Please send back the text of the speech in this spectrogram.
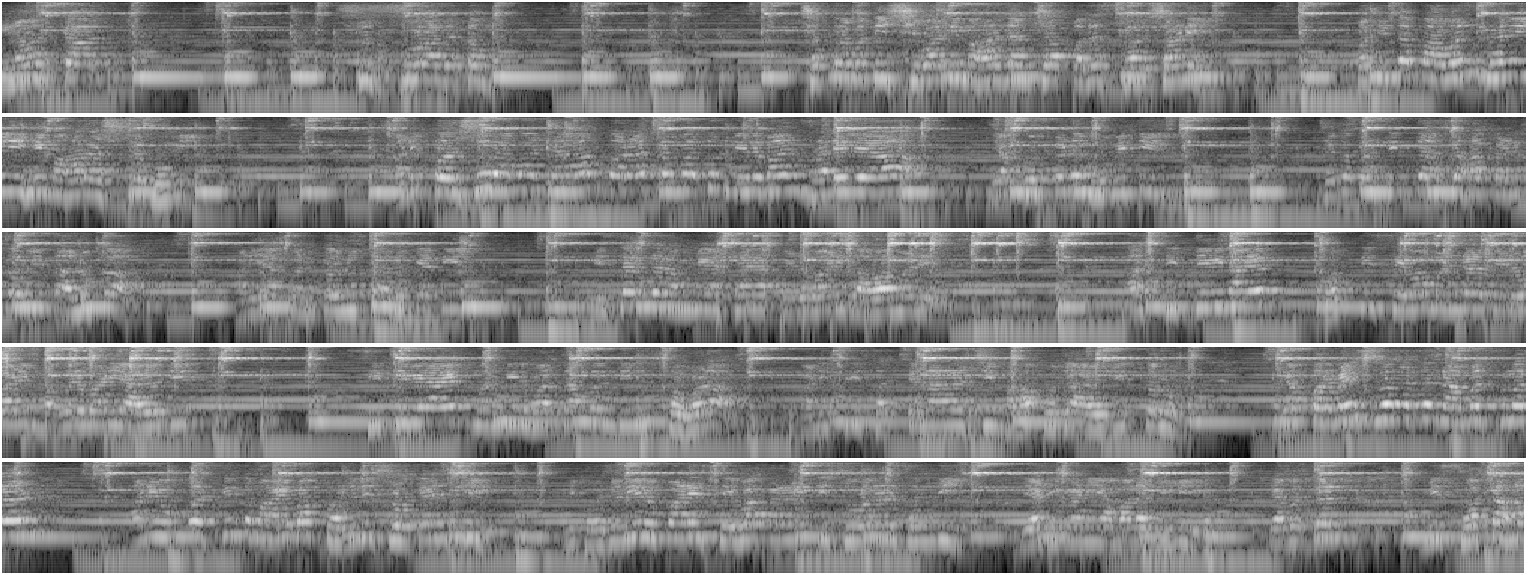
नमस्कार. सुस्वागतम. छत्रपती शिवाजी महाराजांच्या पदस्पर्शाने पतित पावन झालेली ही महाराष्ट्र भूमी आणि परशुरामाच्या पराक्रमातून निर्माण झालेल्या या कोकण भूमीतील जगप्रसिद्ध असा हा कणकवली तालुका आणि या कणकवली तालुक्यातील निसर्गरम्य अशा या पिडवाडी गावामध्ये मगरवाडी आयोजित सिद्धिविनायक मंदिर वर्धापन दिन सोहळा आणि श्री सत्यनारायणाची महापूजा आयोजित करून या परमेश्वराचं नामस्मरण आणि उपस्थित मायबाप भजनी श्रोत्यांची ही भजनी रूपाने सेवा करण्याची सुवर्ण संधी या ठिकाणी आम्हाला दिली. त्याबद्दल मी स्वतः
